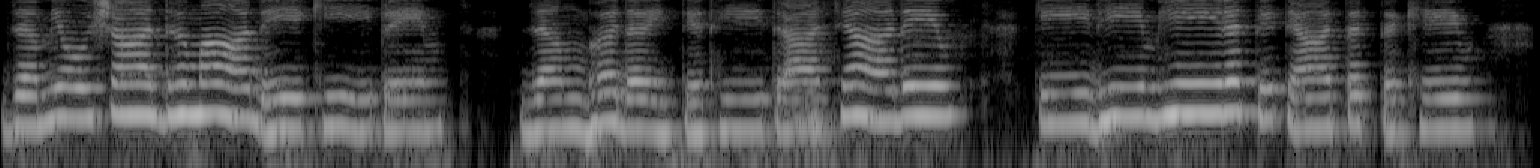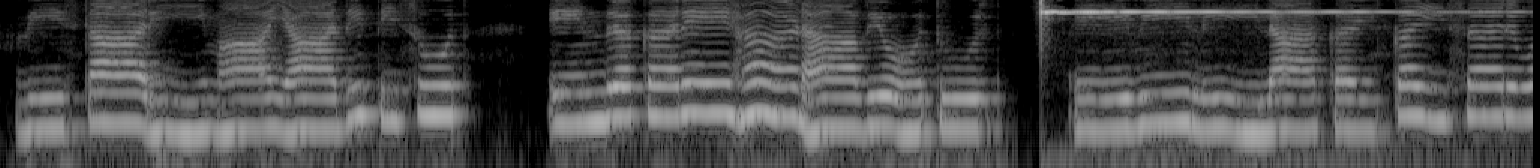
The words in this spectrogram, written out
जम्यो श्राद्ध मा देखी प्रेम। जंभ दैत्यथी त्रास्या देव किधी म्हेरते त्या तत्खेव विस्तारी मायादिती सूत इंद्र करे हणाव्यो तूर्त। एवी लीला कै सर्व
